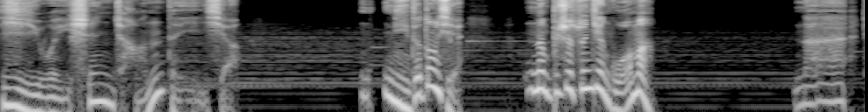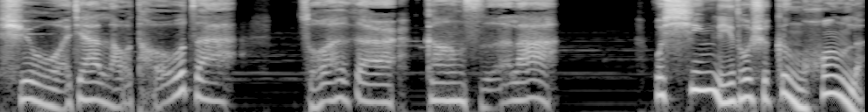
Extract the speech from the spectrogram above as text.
意味深长的一笑：“你的东西，那不是孙建国吗？”那是我家老头子，昨个刚死了。我心里头是更慌了。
